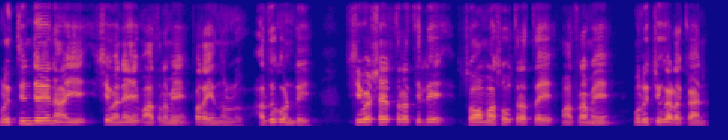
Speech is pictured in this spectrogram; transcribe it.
മൃത്യുഞ്ജയനായി ശിവനെ മാത്രമേ പറയുന്നുള്ളൂ. അതുകൊണ്ട് ശിവക്ഷേത്രത്തിലെ സോമസൂത്രത്തെ മാത്രമേ മുറിച്ചു കടക്കാൻ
